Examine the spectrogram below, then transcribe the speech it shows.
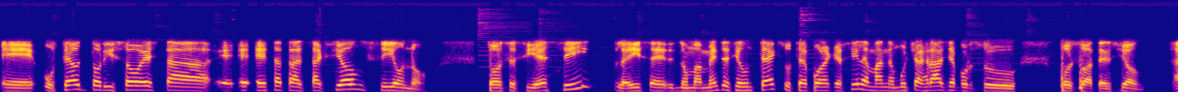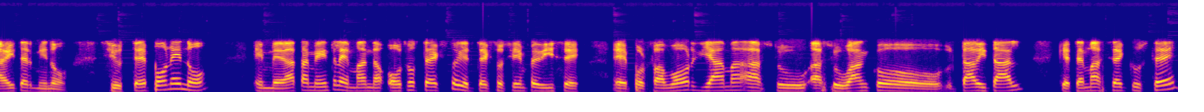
eh, ¿usted autorizó esta, e, e, esta transacción, sí o no? Entonces, si es sí, le dice, normalmente si es un texto, usted pone que sí, le manda muchas gracias por su, por su atención. Ahí terminó. Si usted pone no, inmediatamente le manda otro texto y el texto siempre dice, eh, por favor llama a su, a su banco tal y tal, que esté más cerca usted,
